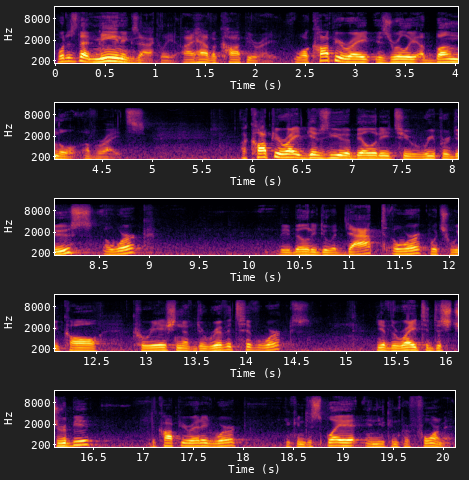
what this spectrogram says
what does that mean exactly? I have a copyright. Well, copyright is really a bundle of rights. A copyright gives you the ability to reproduce a work, the ability to adapt a work, which we call creation of derivative works. You have the right to distribute the copyrighted work, you can display it, and you can perform it.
